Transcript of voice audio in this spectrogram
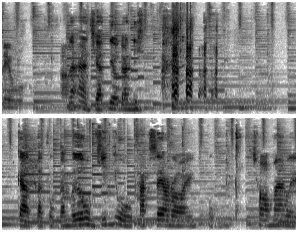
เร็วอะแล้วอ่านแชทเดียวกันดิกาดตัดผมตามเออผมคิดอยู่พักแซรอยด์ผมชอบมากเลย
